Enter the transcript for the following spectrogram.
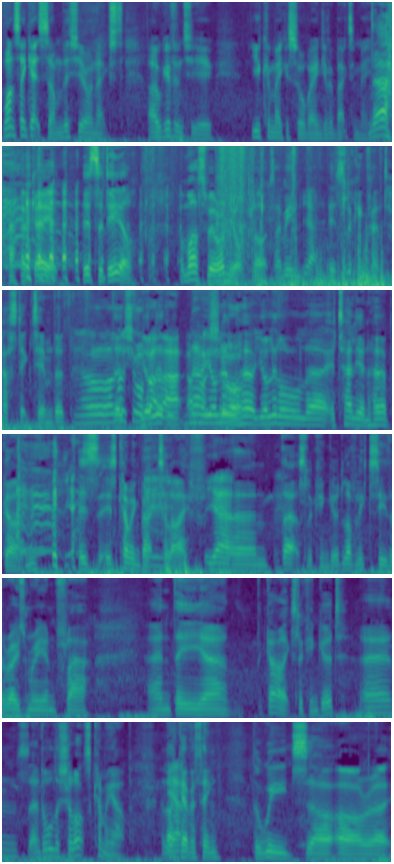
once I get some this year or next, I will give them to you. You can make a sorbet and give it back to me. Ah, okay, it's a deal. And whilst we're on your plot, I mean, Yeah. it's looking fantastic, Tim. That No, I'm that not sure about little, that. I'm No, your sure. little her, your little uh, Italian herb garden is is coming back to life. Yeah. and that's looking good. Lovely to see the rosemary and flower, and the uh, the garlic's looking good, and and all the shallots coming up. Like Yeah. everything, the weeds are, are uh,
